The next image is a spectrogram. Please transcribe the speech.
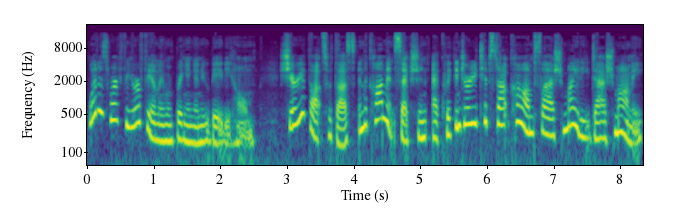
What has worked for your family when bringing a new baby home? Share your thoughts with us in the comments section at quickanddirtytips.com slash mighty dash mommy.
